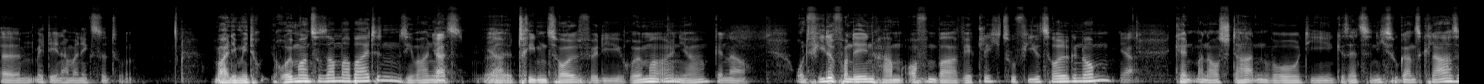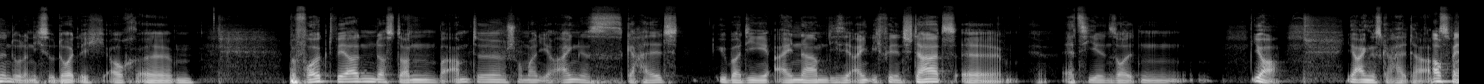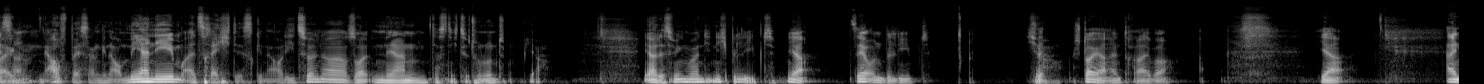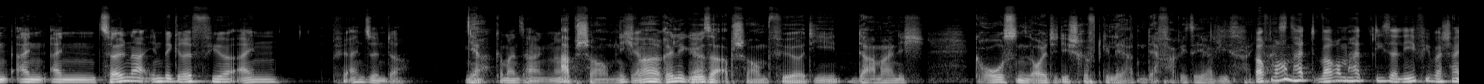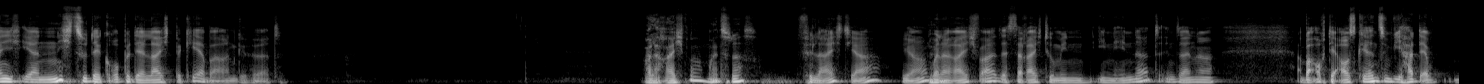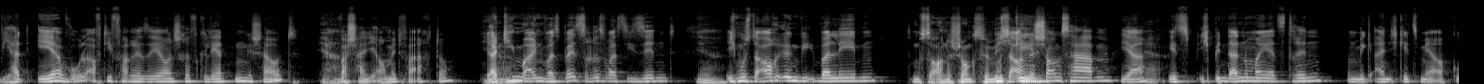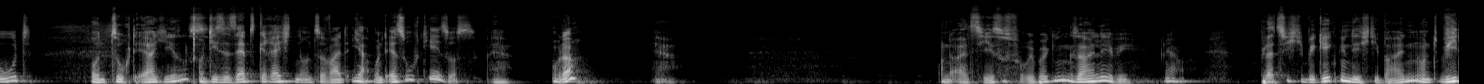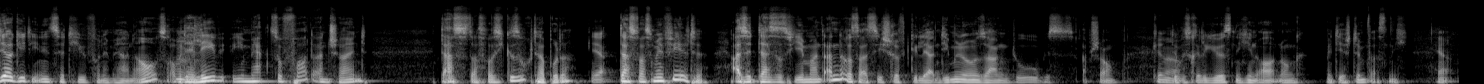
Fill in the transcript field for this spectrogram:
ähm, mit denen haben wir nichts zu tun. Weil die mit Römern zusammenarbeiten. Sie waren ja, Das- ja. Äh, trieben Zoll für die Römer ein, ja. Genau. Und viele von denen haben offenbar wirklich zu viel Zoll genommen. Ja. Kennt man aus Staaten, wo die Gesetze nicht so ganz klar sind oder nicht so deutlich auch ähm, befolgt werden, dass dann Beamte schon mal ihr eigenes Gehalt über die Einnahmen, die sie eigentlich für den Staat äh, erzielen sollten, ja, ihr eigenes Gehalt da abzweigen. Aufbessern. Aufbessern, genau. Mehr nehmen als recht ist, genau. Die Zöllner sollten lernen, das nicht zu tun. Und ja, ja, deswegen waren die nicht beliebt. Ja, sehr unbeliebt. Ja. Steuereintreiber. Ja. Ein, ein, ein Zöllner Inbegriff für einen für einen Sünder, Ja. kann man sagen. Ne? Abschaum, nicht Ja. wahr? Religiöser Abschaum für die damalig großen Leute, die Schriftgelehrten, der Pharisäer, wie es heißt. Warum, warum, hat, warum hat dieser Levi wahrscheinlich eher nicht zu der Gruppe der leicht Bekehrbaren gehört? Weil er reich war, meinst du das? Vielleicht, ja, ja, weil er reich war, dass der Reichtum ihn, ihn hindert in seiner. Aber auch der Ausgrenzung, wie hat, er, wie hat er wohl auf die Pharisäer und Schriftgelehrten geschaut? Ja. Wahrscheinlich auch mit Verachtung. Ja. Ja, die meinen was Besseres, was sie sind. Ja. Ich musste auch irgendwie überleben, Es musste auch eine Chance für mich musste auch geben. eine Chance haben. Ja, Ja. Jetzt, ich bin da nun mal jetzt drin und mir, eigentlich geht es mir auch gut. Und sucht er Jesus? Und diese Selbstgerechten und so weiter. Ja, und er sucht Jesus, ja. oder? ja. Und als Jesus vorüberging, sah er Levi. Ja. Plötzlich die begegnen sich die beiden und wieder geht die Initiative von dem Herrn aus. Aber der Levi merkt sofort anscheinend, das ist das, was ich gesucht habe, oder? Ja. Das, was mir fehlte. Also das ist jemand anderes als die Schriftgelehrten, die mir nur sagen, du bist Abschaum. Genau. Du bist religiös nicht in Ordnung. Mit dir stimmt was nicht. Ja.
